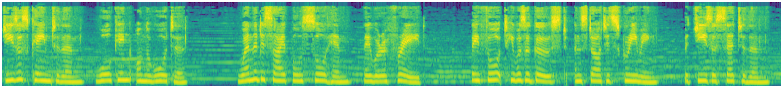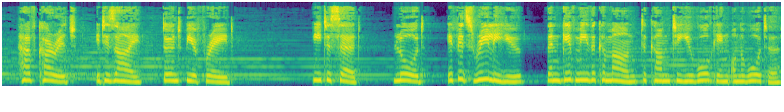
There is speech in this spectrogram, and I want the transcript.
Jesus came to them, walking on the water. When the disciples saw him, they were afraid. They thought he was a ghost and started screaming, but Jesus said to them, Have courage, it is I, don't be afraid. Peter said, Lord, if it's really you, then give me the command to come to you walking on the water.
